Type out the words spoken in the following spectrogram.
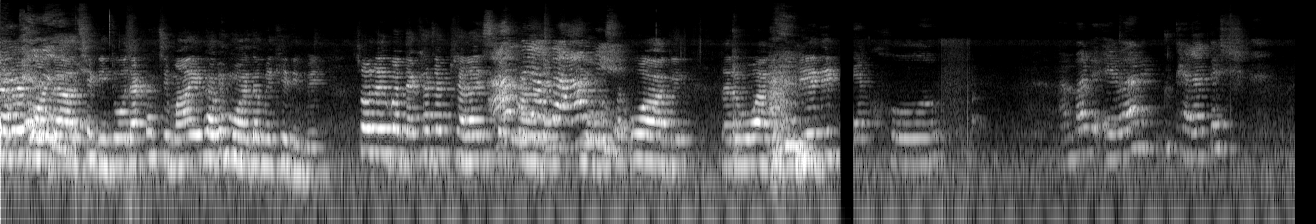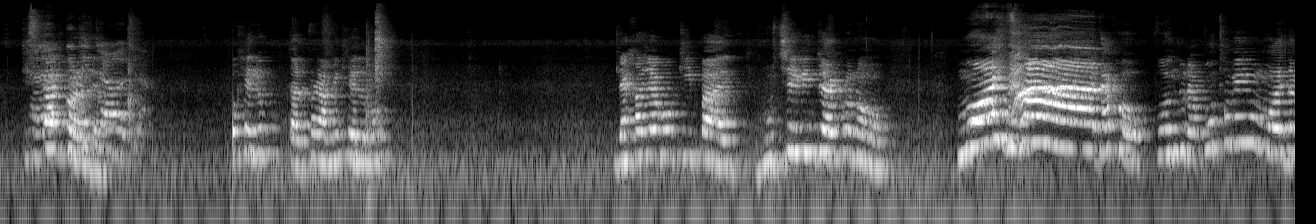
জায়গায় ময়দা আছে কিন্তু ও দেখাচ্ছে মা এভাবে ময়দা মেখে দিবে। চলো এবার দেখা যাক খেলা স্টার্ট করা যাক কি অবস্থা। ও আগে তাহলে ও আগে ঘুরিয়ে দিক দেখো আমার এবার একটু খেলাতে Start করা যাক। ও খেলুক তারপর আমি খেলব। দেখা যাব কি পাই ঘুরছে কিন্তু এখনও। ময়দা! দেখো বন্ধুরা প্রথমেই ও ময়দা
